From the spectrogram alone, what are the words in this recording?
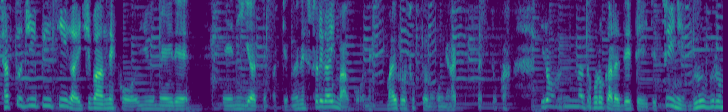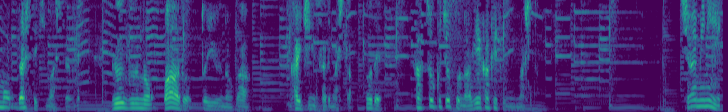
チャット GPT が一番ね、こう、有名で、えー、賑わってますけどね、それが今、こうね、マイクロソフトの方に入ってきたりとか、いろんなところから出ていて、ついに Google も出してきましたよね。Google の Bard というのが解禁されました。ので、早速ちょっと投げかけてみました。ちなみに、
